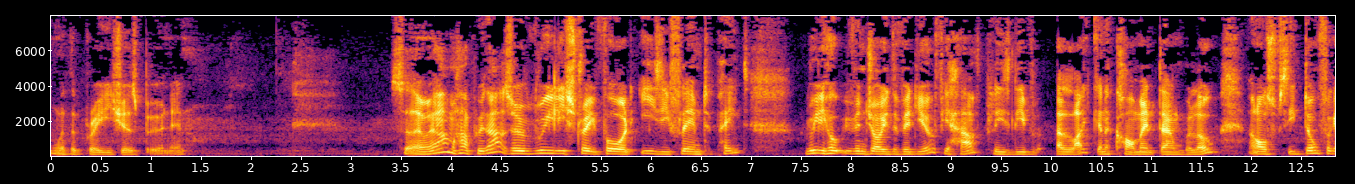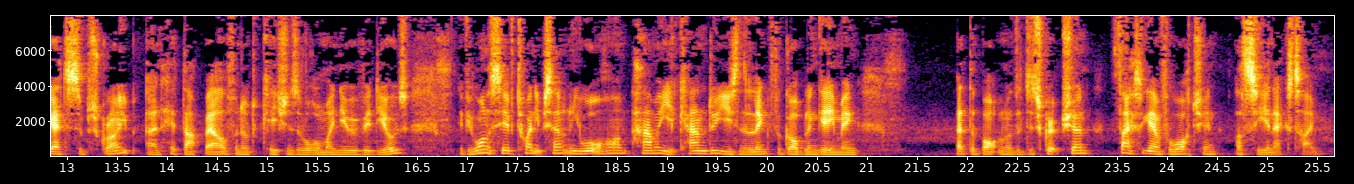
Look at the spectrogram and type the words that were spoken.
with the braziers burning. So there we are, I'm happy with that. It's a really straightforward, easy flame to paint. Really hope you've enjoyed the video. If you have, please leave a like and a comment down below. And also, don't forget to subscribe and hit that bell for notifications of all my newer videos. If you want to save 20% on your Warhammer, you can do using the link for Goblin Gaming at the bottom of the description. Thanks again for watching. I'll see you next time.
